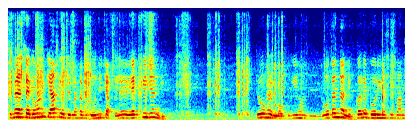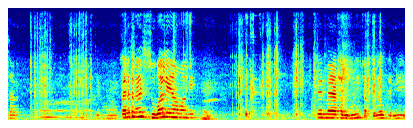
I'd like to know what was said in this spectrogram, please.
ਤੇ ਮੈਂ ਸਿਗਮਾ ਨੂੰ ਕਿਹਾ ਸੀ ਉਹਦੇ ਮੈਂ ਕਿਹਾ ਵੀ ਦੋਨੇ ਚੱਕ ਲਿਆਓ ਇੱਕ ਹੀ ਲਿਆਂਦੀ। ਤੇ ਉਹ ਫਿਰ ਮੁੱਕ ਗਈ ਹੁਣ। ਦੋ ਤਿੰਨ ਦਿਨ ਨਿਕਲਦੇ ਬੋਰੀ ਨਸੀ ਬੰਦਾ ਤੇ ਹੁਣ ਪਹਿਲਾਂ ਤਾਂ ਕਹਿੰਦੇ ਸਵੇਰ ਲੈ ਆਵਾਂਗੇ। ਫਿਰ ਮੈਂ ਕभी ਹੁਣੀ ਚੱਕ ਲਿਓ ਫਿਰ ਨਹੀਂ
